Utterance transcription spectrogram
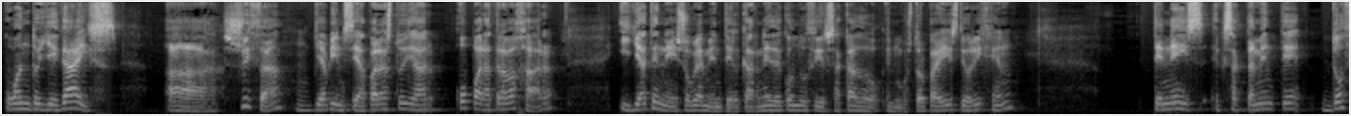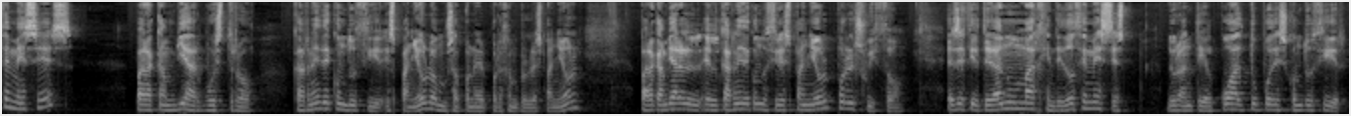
cuando llegáis a Suiza, ya bien sea para estudiar o para trabajar, y ya tenéis obviamente el carnet de conducir sacado en vuestro país de origen, tenéis exactamente 12 meses para cambiar vuestro carnet de conducir español, vamos a poner por ejemplo el español, para cambiar el, carnet de conducir español por el suizo. Es decir, te dan un margen de 12 meses durante el cual tú puedes conducir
